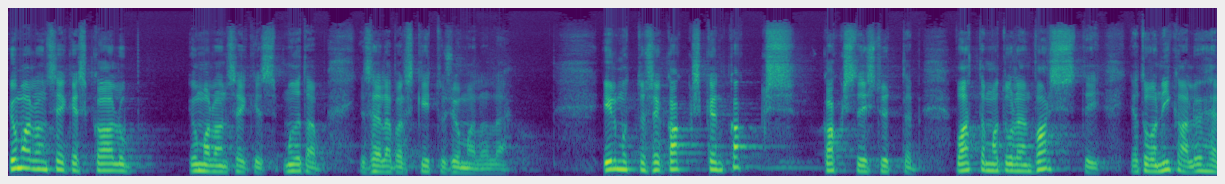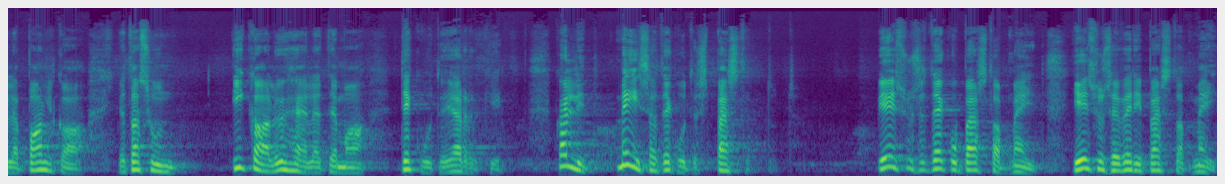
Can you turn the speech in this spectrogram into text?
Jumal on see, kes kaalub, Jumal on see, kes mõõdab ja sellepärast kiitus Jumalale. ilmutuse kakskümmend kaks kaksteist ütleb, vaata, ma tulen varsti ja toon igale ühele palga ja tasun igale ühele tema tegude järgi. kallid, me ei saa tegudest päästetud. Jeesuse tegu päästab meid, Jeesuse veri päästab meid,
